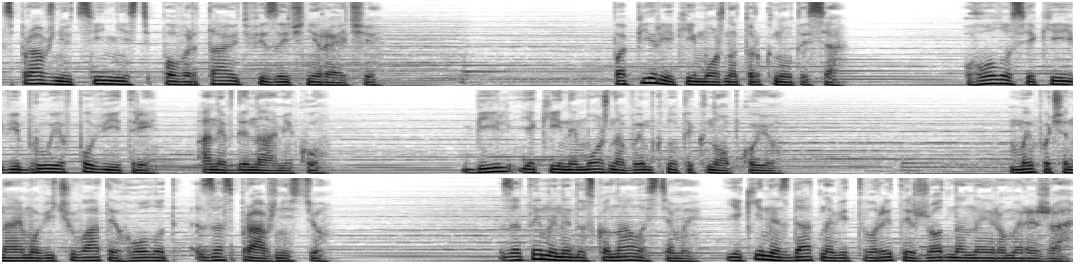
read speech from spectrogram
справжню цінність повертають фізичні речі. Папір, який можна торкнутися, голос, який вібрує в повітрі, а не в динаміку, біль, який не можна вимкнути кнопкою. Ми починаємо відчувати голод за справжністю, за тими недосконалостями, які не здатна відтворити жодна нейромережа.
